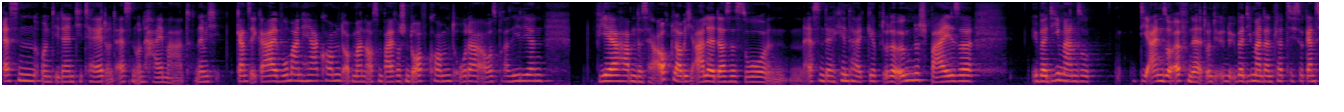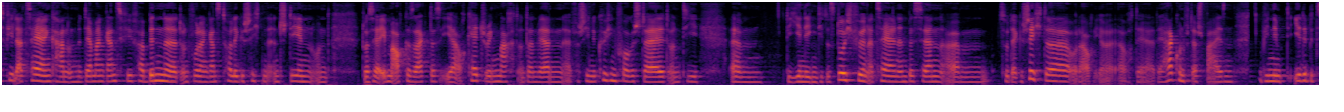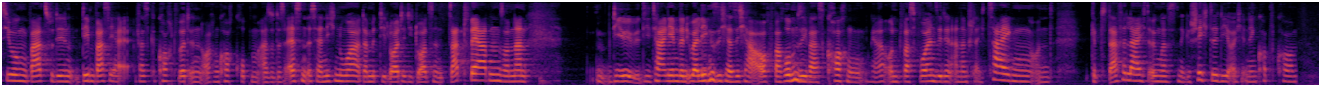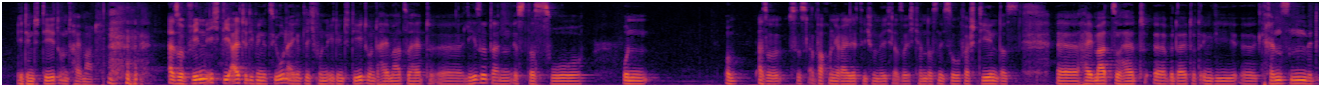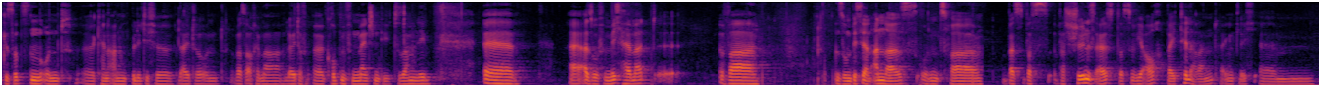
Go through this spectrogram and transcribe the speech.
Essen und Identität und Essen und Heimat. Nämlich ganz egal, wo man herkommt, ob man aus dem bayerischen Dorf kommt oder aus Brasilien. Wir haben das ja auch, glaube ich, alle, dass es so ein Essen der Kindheit gibt oder irgendeine Speise, über die man so die einen so öffnet und über die man dann plötzlich so ganz viel erzählen kann und mit der man ganz viel verbindet und wo dann ganz tolle Geschichten entstehen. Und du hast ja eben auch gesagt, dass ihr auch Catering macht und dann werden äh, verschiedene Küchen vorgestellt und die ähm, diejenigen, die das durchführen, erzählen ein bisschen ähm, zu der Geschichte oder auch, ihre, auch der, der Herkunft der Speisen. Wie nehmt ihr die Beziehung wahr zu dem, dem, was ihr, was gekocht wird in euren Kochgruppen? Also das Essen ist ja nicht nur, damit die Leute, die dort sind, satt werden, sondern die, die Teilnehmenden überlegen sich ja sicher auch, warum sie was kochen, ja, und was wollen sie den anderen vielleicht zeigen und gibt es da vielleicht irgendwas, eine Geschichte, die euch in den Kopf kommt? Identität und Heimat. Also wenn ich die alte Definition eigentlich von Identität und Heimat so halt äh, lese, dann ist das so un, un, also es ist einfach unrealistisch für mich. Also ich kann das nicht so verstehen, dass äh, Heimat so halt äh, bedeutet irgendwie äh, Grenzen mit Gesetzen und äh, keine Ahnung politische Leute und was auch immer Leute, äh, Gruppen von Menschen, die zusammenleben. Äh, also für mich Heimat war so ein bisschen anders. Und zwar, was, was, was Schönes ist, dass wir auch bei Tellerrand eigentlich, ähm,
